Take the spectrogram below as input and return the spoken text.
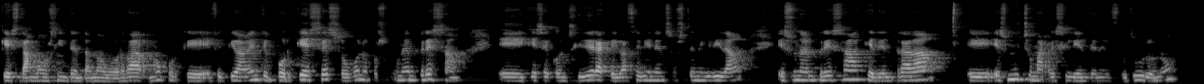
que estamos intentando abordar, ¿no? Porque efectivamente, ¿por qué es eso? Bueno, pues una empresa eh, que se considera que lo hace bien en sostenibilidad es una empresa que de entrada eh, es mucho más resiliente en el futuro, ¿no?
